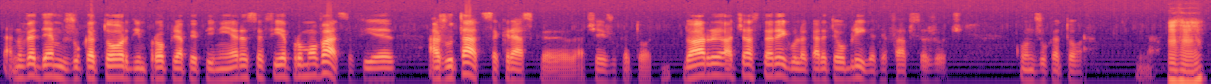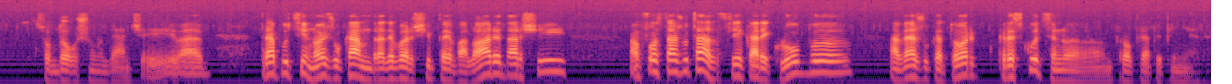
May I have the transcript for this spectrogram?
Dar nu vedem jucători din propria pepinieră să fie promovați, să fie ajutați să crească acei jucători. Doar această regulă care te obligă, de fapt, să joci cu un jucător. Da. Uh-huh. Sub 21 de ani. Și, prea puțin. Noi jucam, într-adevăr, și pe valoare, dar și am fost ajutați. Fiecare club uh, avea jucători crescuți în, uh, în propria pepinieră.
